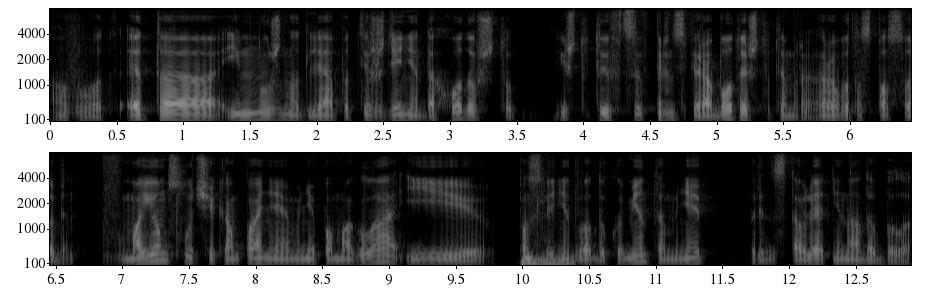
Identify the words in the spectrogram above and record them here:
Вот. Это им нужно для подтверждения доходов, что и что ты в, ц- в принципе работаешь, что ты м- работоспособен. В моем случае компания мне помогла, и последние Мгм. два документа мне предоставлять не надо было.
